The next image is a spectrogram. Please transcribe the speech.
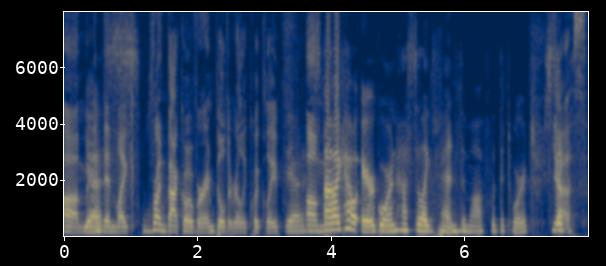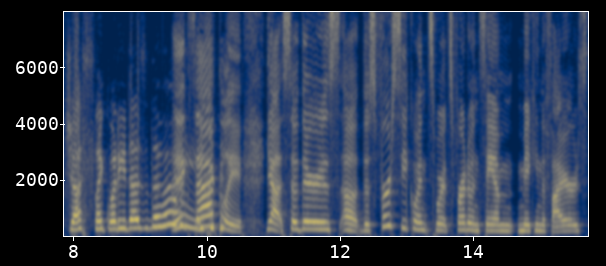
um, and then like run back over and build it really quickly. Yes. um, I like how Aragorn has to like fend them off with the torch. Like, Yes. just like what he does in the movie. exactly yeah so there's uh this first sequence where it's frodo and sam making the fires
